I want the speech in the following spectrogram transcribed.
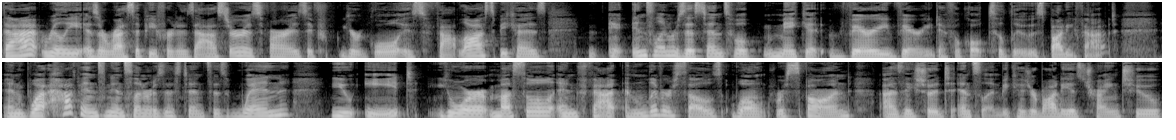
that really is a recipe for disaster as far as if your goal is fat loss because insulin resistance will make it very very difficult to lose body fat and what happens in insulin resistance is when you eat, your muscle and fat and liver cells won't respond as they should to insulin because your body is trying to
